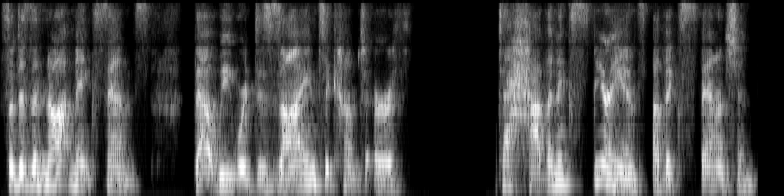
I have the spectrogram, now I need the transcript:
So, does it not make sense that we were designed to come to Earth to have an experience of expansion.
